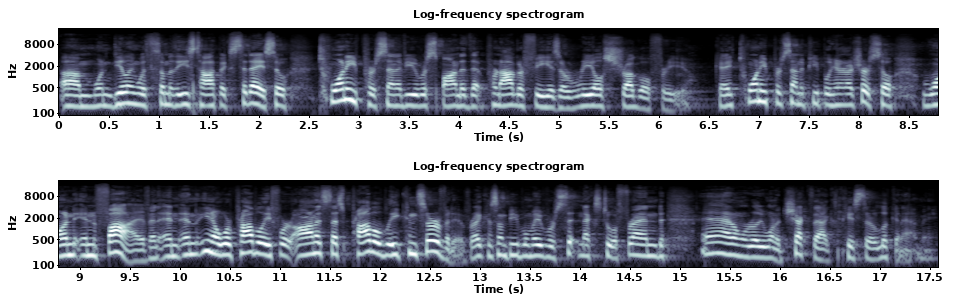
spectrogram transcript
Um, when dealing with some of these topics today. So 20% of you responded that pornography is a real struggle for you, Okay, 20% of people here in our church, so one in five. And, and, and you know, we're probably, if we're honest, that's probably conservative, right? Because some people maybe were sitting next to a friend, eh, I don't really want to check that in case they're looking at me.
